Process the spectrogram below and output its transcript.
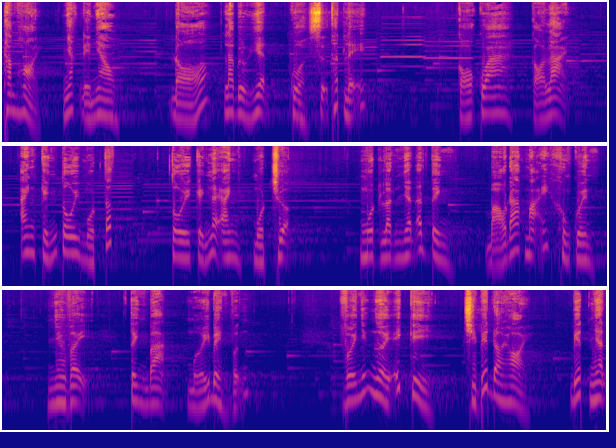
thăm hỏi, nhắc đến nhau. Đó là biểu hiện của sự thất lễ. Có qua, có lại, anh kính tôi một tấc tôi kính lại anh một trượng. Một lần nhận ân tình, báo đáp mãi không quên. Như vậy, tình bạn mới bền vững. Với những người ích kỷ, chỉ biết đòi hỏi, biết nhận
